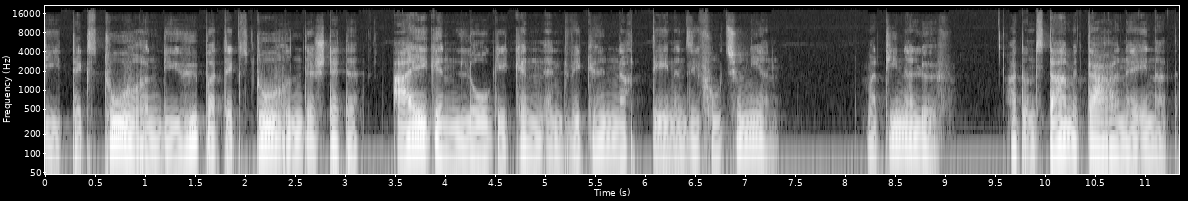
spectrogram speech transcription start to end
die Texturen, die Hypertexturen der Städte Eigenlogiken entwickeln, nach denen sie funktionieren. Martina Löw hat uns damit daran erinnert,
